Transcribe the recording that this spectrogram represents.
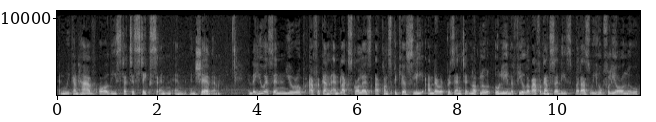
And we can have all these statistics and, and, and share them. In the US and Europe, African and black scholars are conspicuously underrepresented, not lo- only in the field of African studies, but as we hopefully all know,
